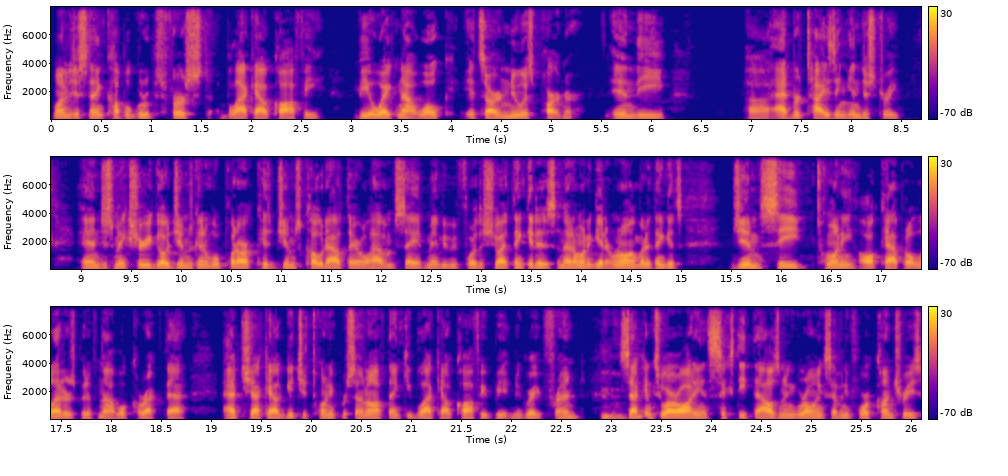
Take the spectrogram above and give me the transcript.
want to just thank a couple groups. First, Blackout Coffee, Be Awake Not Woke. It's our newest partner in the uh, advertising industry. And just make sure you go. Jim's gonna. We'll put our Jim's code out there. We'll have him say it maybe before the show. I think it is, and I don't want to get it wrong, but I think it's Jim C twenty, all capital letters. But if not, we'll correct that at checkout. Get you twenty percent off. Thank you, Blackout Coffee, for being a great friend. Second to our audience, sixty thousand and growing, seventy four countries.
